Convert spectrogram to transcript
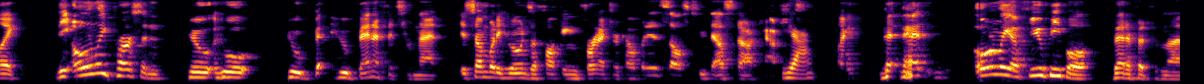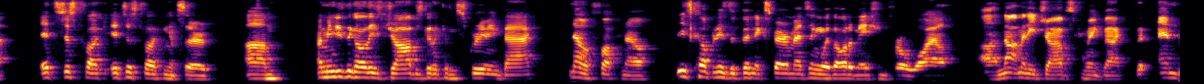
Like the only person who who who who benefits from that is somebody who owns a fucking furniture company that sells two thousand dollar couches. Yeah. like that, that. Only a few people benefit from that. It's just fuck. It's just fucking absurd. Um, I mean, do you think all these jobs are gonna come screaming back? No, fuck no. These companies have been experimenting with automation for a while. Uh, not many jobs coming back, but, and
